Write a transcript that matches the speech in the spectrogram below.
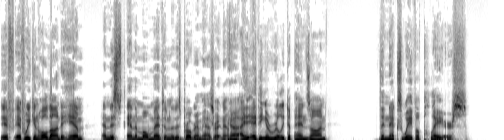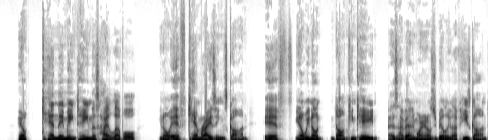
If if we can hold on to him and this and the momentum that this program has right now. Yeah, I, I think it really depends on the next wave of players. You know, can they maintain this high level? You know, if Cam Rising's gone, if you know, we know Don Kincaid doesn't have any more eligibility left, he's gone.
